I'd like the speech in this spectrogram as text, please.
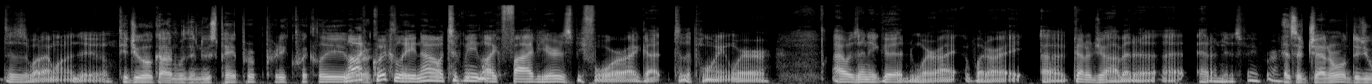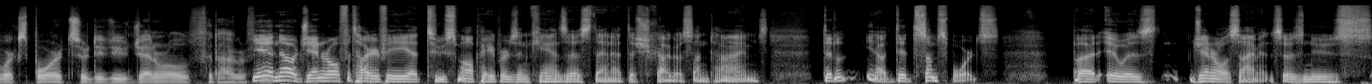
this is what I want to do. Did you hook on with a newspaper pretty quickly? Not quickly. No, it took me like five years before I got to the point where I was any good. Where I where I uh, got a job at a at a newspaper. As a general, did you work sports or did you general photography? Yeah, no, general photography at two small papers in Kansas, then at the Chicago Sun Times. Did you know? Did some sports but it was general assignments. It was news,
